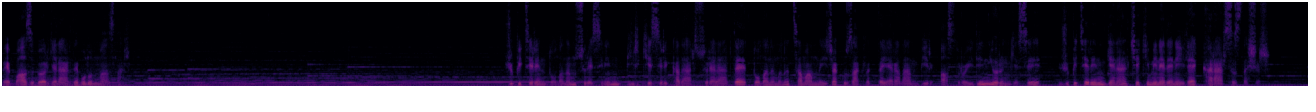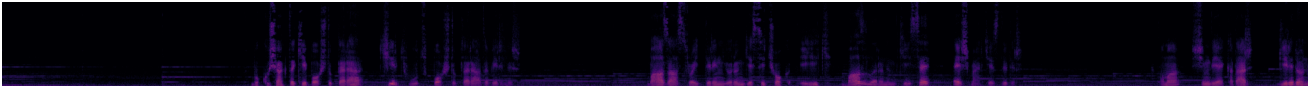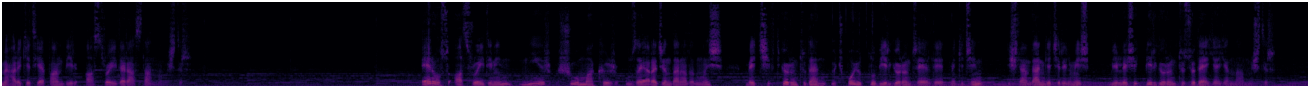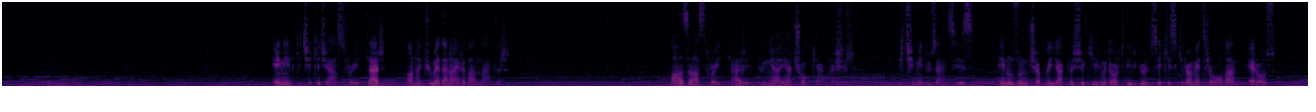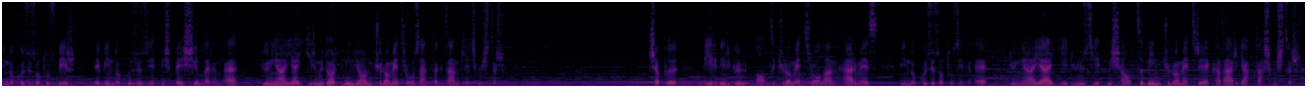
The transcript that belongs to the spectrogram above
ve bazı bölgelerde bulunmazlar. Jüpiter'in dolanım süresinin bir kesiri kadar sürelerde dolanımını tamamlayacak uzaklıkta yer alan bir asteroidin yörüngesi, Jüpiter'in genel çekimi nedeniyle kararsızlaşır. Bu kuşaktaki boşluklara Kirkwood boşlukları adı verilir. Bazı asteroidlerin yörüngesi çok eğik, bazılarınınki ise eş merkezlidir. Ama şimdiye kadar geri dönme hareketi yapan bir asteroide rastlanmamıştır. Eros asteroidinin Near-Schumacher uzay aracından alınmış ve çift görüntüden üç boyutlu bir görüntü elde etmek için işlemden geçirilmiş birleşik bir görüntüsü de yayınlanmıştır. En ilgi çekici asteroidler ana kümeden ayrılanlardır. Bazı asteroidler dünyaya çok yaklaşır. Biçimi düzensiz, en uzun çapı yaklaşık 24,8 kilometre olan Eros, 1931 ve 1975 yıllarında dünyaya 24 milyon kilometre uzaklıktan geçmiştir. Çapı 1,6 kilometre olan Hermes, 1937'de dünyaya 776 bin kilometreye kadar yaklaşmıştır.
